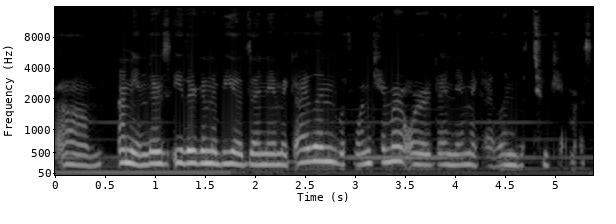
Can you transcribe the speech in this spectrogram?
um, I mean, there's either going to be a dynamic island with one camera or a dynamic island with two cameras.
